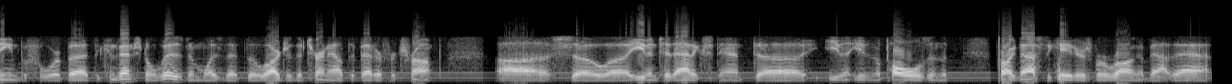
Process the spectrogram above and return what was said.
seen before. But the conventional wisdom was that the larger the turnout, the better for Trump. Uh, so uh, even to that extent, uh, even even the polls and the prognosticators were wrong about that.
